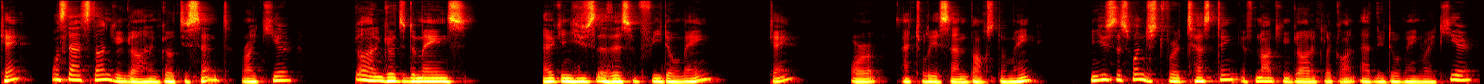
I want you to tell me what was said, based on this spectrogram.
Okay, once that's done, you can go ahead and go to send right here go ahead and go to domains. Now you can use this free domain, okay? Or actually a sandbox domain. You can use this one just for testing. If not, you can go ahead and click on add new domain right here.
